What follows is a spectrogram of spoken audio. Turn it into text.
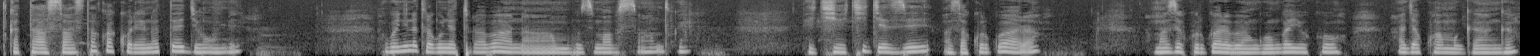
tugataha saa sita twakoreye inote y'igihumbi. Ubwo nyine turagumya turabana mu buzima busanzwe. Igihe kigeze aza kurwara amaze kurwara biba ngombwa yuko ajya kwa muganga.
